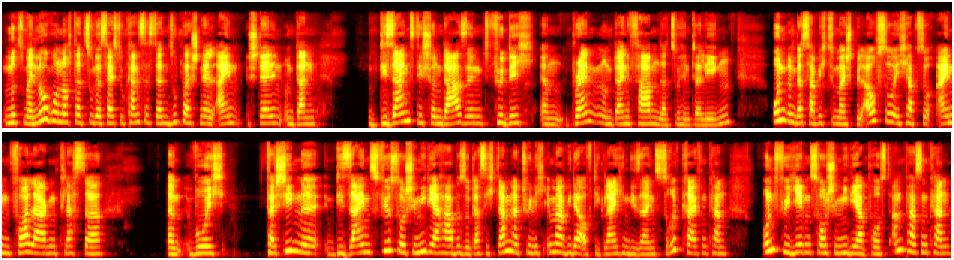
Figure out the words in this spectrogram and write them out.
nutze mein Logo noch dazu. Das heißt, du kannst das dann super schnell einstellen und dann Designs, die schon da sind, für dich ähm, branden und deine Farben dazu hinterlegen. Und, und das habe ich zum Beispiel auch so, ich habe so einen Vorlagencluster, ähm, wo ich verschiedene Designs für Social Media habe, so dass ich dann natürlich immer wieder auf die gleichen Designs zurückgreifen kann und für jeden Social Media Post anpassen kann.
